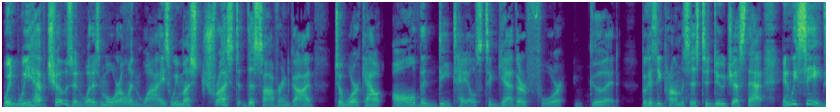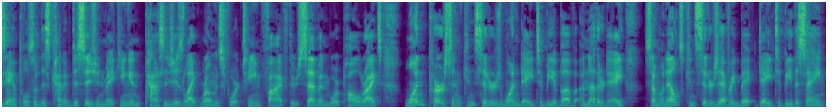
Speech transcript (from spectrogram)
When we have chosen what is moral and wise, we must trust the sovereign God to work out all the details together for good because he promises to do just that. And we see examples of this kind of decision making in passages like Romans 14, 5 through 7, where Paul writes, one person considers one day to be above another day. Someone else considers every day to be the same.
